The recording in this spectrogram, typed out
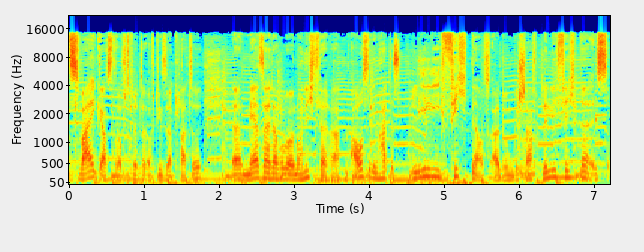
zwei Gastauftritte auf dieser Platte. Äh, mehr sei darüber noch nicht verraten. Außerdem hat es Lilly Fichtner aufs Album geschafft. Lilly Fichtner ist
